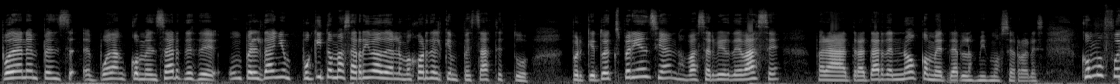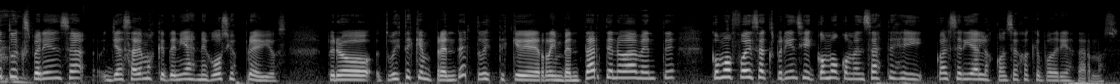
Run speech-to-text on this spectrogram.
puedan, eh, puedan comenzar desde un peldaño un poquito más arriba de a lo mejor del que empezaste tú, porque tu experiencia nos va a servir de base para tratar de no cometer los mismos errores. ¿Cómo fue tu experiencia? Ya sabemos que tenías negocios previos, pero tuviste que emprender, tuviste que reinventarte nuevamente. ¿Cómo fue esa experiencia y cómo comenzaste y cuáles serían los consejos que podrías darnos?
